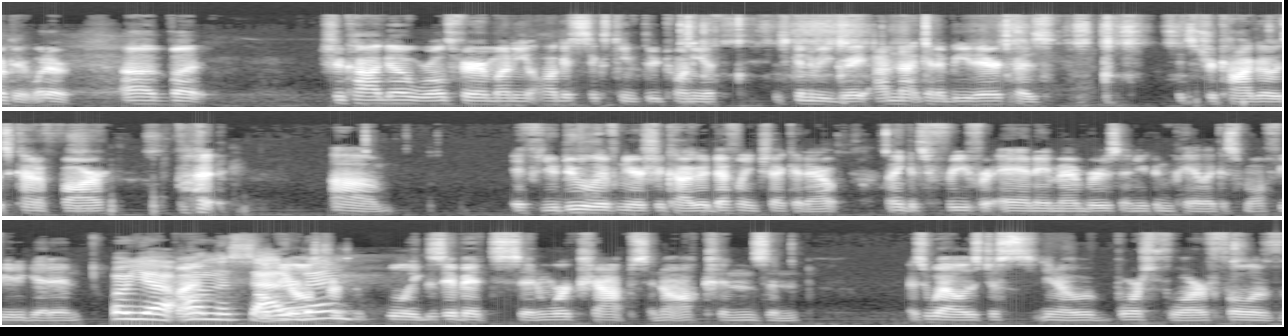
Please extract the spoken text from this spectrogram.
Okay, whatever. Uh, but Chicago World's Fair of Money, August 16th through 20th. It's gonna be great. I'm not gonna be there because it's Chicago. It's kind of far, but um, if you do live near Chicago, definitely check it out. I think it's free for ANA members, and you can pay like a small fee to get in. Oh yeah, But on the be all sorts of cool exhibits and workshops and auctions, and as well as just you know a bourse floor full of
